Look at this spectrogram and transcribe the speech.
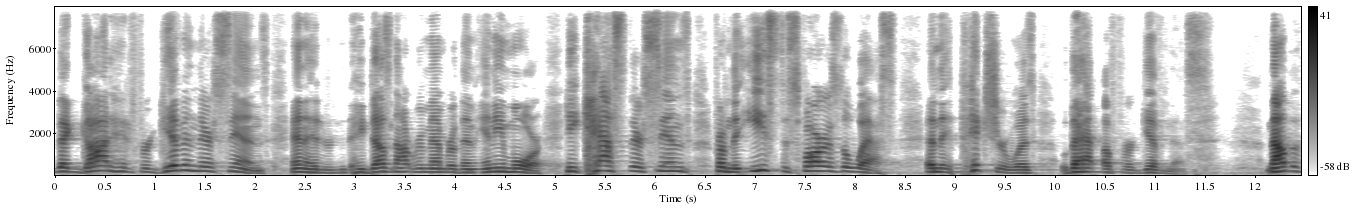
that God had forgiven their sins and had, He does not remember them anymore. He cast their sins from the east as far as the west, and the picture was that of forgiveness. Now, the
